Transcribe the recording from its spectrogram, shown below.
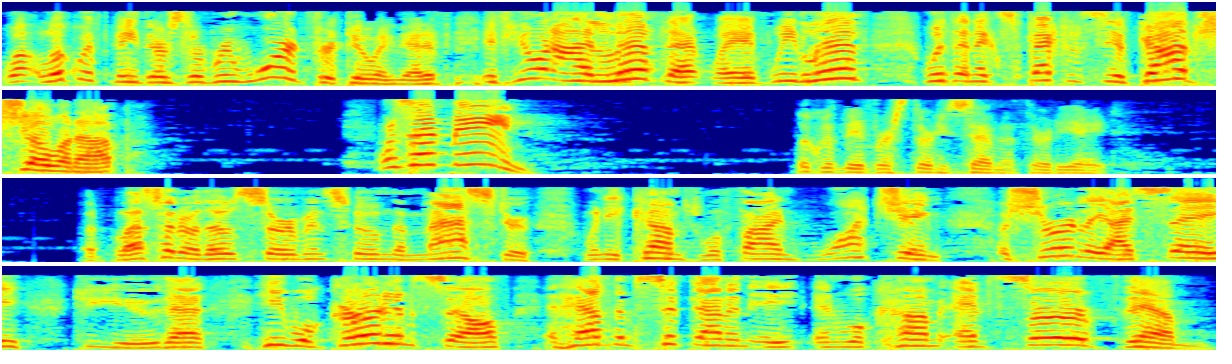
Well, look with me. There's a reward for doing that. If if you and I live that way, if we live with an expectancy of God showing up, what does that mean? Look with me at verse 37 and 38. But blessed are those servants whom the master, when he comes, will find watching. Assuredly, I say to you that he will gird himself and have them sit down and eat, and will come and serve them.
